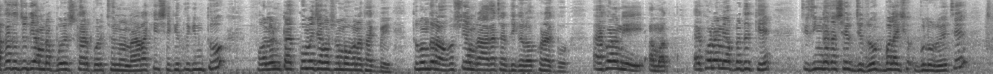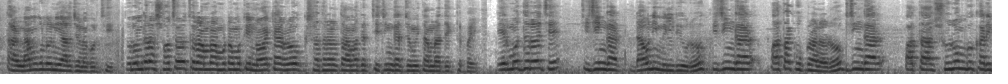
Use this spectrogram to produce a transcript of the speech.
আগাছা যদি আমরা পরিষ্কার, পরিচ্ছন্ন না রাখি, সেক্ষেত্রে কিন্তু ফলনটা কমে যাওয়ার সম্ভাবনা থাকবে। তো বন্ধুরা, অবশ্যই আমরা আগাছার দিকে লক্ষ্য রাখব। এখন আমি আমার, এখন আমি আপনাদেরকে চিচিঙ্গা চাষের যে রোগ বালাইগুলো রয়েছে, তার নামগুলো নিয়ে আলোচনা করছি। তো বন্ধুরা, সচরাচর আমরা মোটামুটি নয়টা রোগ সাধারণত আমাদের চিচিঙ্গার জমিতে আমরা দেখতে পাই। এর মধ্যে রয়েছে চিচিঙ্গার ডাউনি মিলডিউ রোগ, চিচিঙ্গার পাতা কুকড়ানো রোগ, চিচিঙ্গার পাতা সুরঙ্গকারী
